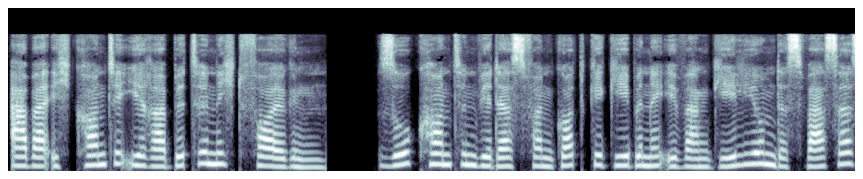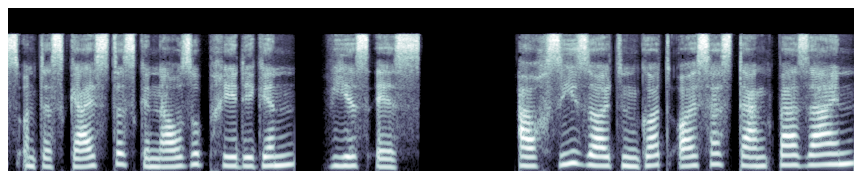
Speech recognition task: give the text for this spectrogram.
Aber ich konnte ihrer Bitte nicht folgen. So konnten wir das von Gott gegebene Evangelium des Wassers und des Geistes genauso predigen, wie es ist. Auch sie sollten Gott äußerst dankbar sein,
